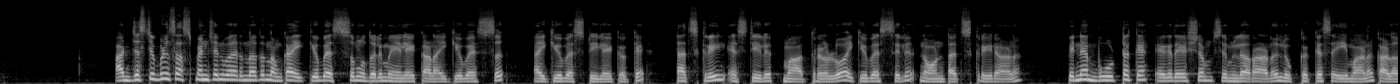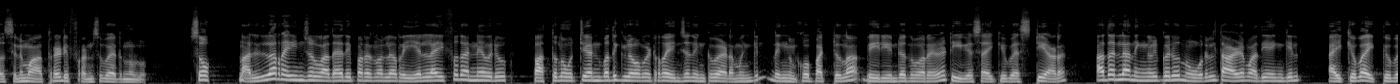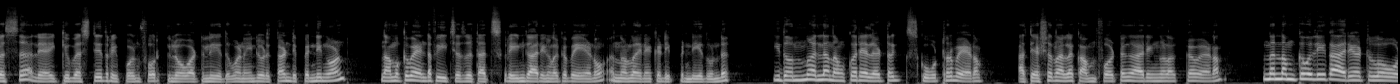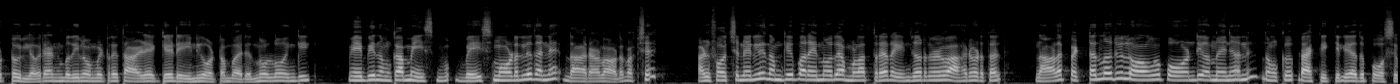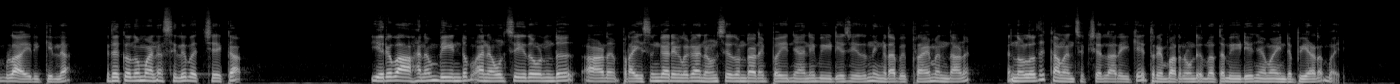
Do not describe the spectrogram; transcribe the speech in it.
അഡ്ജസ്റ്റബിൾ സസ്പെൻഷൻ വരുന്നത് നമുക്ക് ഐ ക്യൂബ് എസ് മുതൽ മേലേക്കാണ് I Qube S I Qube S ടിയിലേക്കൊക്കെ touch screen S ടിയിൽ മാത്രമേ ഉള്ളൂ. ഐ ക്യൂബ് എസ്സിൽ നോൺ ടച്ച് സ്ക്രീനാണ് പിന്നെ ബൂട്ടൊക്കെ ഏകദേശം സിമിലർ ആണ്. ലുക്കൊക്കെ സെയിം ആണ്. കളേഴ്സിൽ മാത്രമേ ഡിഫറൻസ് വരുന്നുള്ളൂ. സോ നല്ല റേഞ്ചുള്ള അതായത് ഈ പറയുന്ന പോലെ റിയൽ ലൈഫ് തന്നെ ഒരു പത്ത് നൂറ്റി അൻപത് കിലോമീറ്റർ റേഞ്ച് നിങ്ങൾക്ക് വേണമെങ്കിൽ നിങ്ങൾക്ക് പറ്റുന്ന വേരിയന്റ് എന്ന് പറയുന്നത് T V S I Qube S T ആണ്. അതല്ല നിങ്ങൾക്കൊരു നൂറിൽ താഴെ മതിയെങ്കിൽ I Qube I Qube S അല്ലെങ്കിൽ I Qube S T three point four kilo വാട്ടിൽ ഏത് വേണമെങ്കിലും എടുക്കാം. ഡിപ്പെൻഡിങ് ഓൺ നമുക്ക് വേണ്ട ഫീച്ചേഴ്സ് ടച്ച് സ്ക്രീൻ കാര്യങ്ങളൊക്കെ വേണോ എന്നുള്ളതിനൊക്കെ ഡിപ്പെൻഡ് ചെയ്തുകൊണ്ട്. ഇതൊന്നുമല്ല നമുക്കൊരു ഇലക്ട്രിക് സ്കൂട്ടർ വേണം. അത്യാവശ്യം നല്ല കംഫർട്ടും കാര്യങ്ങളൊക്കെ വേണം. എന്നാൽ നമുക്ക് വലിയ കാര്യമായിട്ടുള്ള ഓട്ടം ഇല്ല. ഒരു അൻപത് കിലോമീറ്റർ താഴെയൊക്കെ ഡെയിലി ഓട്ടം വരുന്നുള്ളൂ എങ്കിൽ മേ ബി നമുക്ക് ആ ബേസ് ബേസ് മോഡലിൽ തന്നെ ധാരാളമാണ്. പക്ഷേ അൺഫോർച്ചുനേറ്റ്ലി നമുക്ക് ഈ പറയുന്ന പോലെ നമ്മൾ അത്ര റേഞ്ച് പറഞ്ഞൊരു വാഹനം എടുത്താൽ നാളെ പെട്ടെന്നൊരു ലോങ് പോകേണ്ടി വന്നു കഴിഞ്ഞാൽ നമുക്ക് പ്രാക്ടിക്കലി അത് പോസിബിൾ ആയിരിക്കില്ല. ഇതൊക്കെ ഒന്ന് മനസ്സിൽ വെച്ചേക്കാം. ഈ ഒരു വാഹനം വീണ്ടും അനൗൺസ് ചെയ്തുകൊണ്ട് ആണ് പ്രൈസും കാര്യങ്ങളൊക്കെ അനൗൺസ് ചെയ്തുകൊണ്ടാണ് ഇപ്പോൾ ഞാൻ ഈ വീഡിയോ ചെയ്തത്. നിങ്ങളുടെ അഭിപ്രായം എന്താണ് എന്നുള്ളത് കമന്റ് സെക്ഷനിൽ അറിയിക്കുക. ഇത്രയും പറഞ്ഞുകൊണ്ട് ഇന്നത്തെ വീഡിയോ ഞാൻ മൈൻഡപ്പ് ചെയ്യണം. ബൈ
